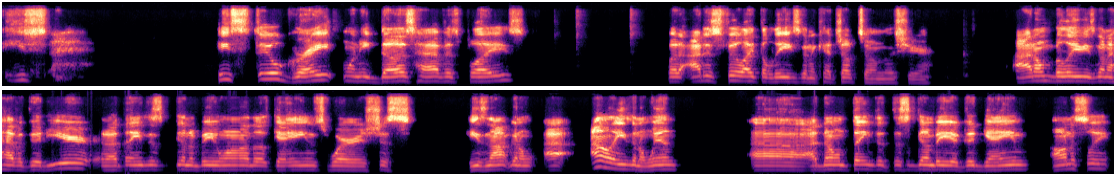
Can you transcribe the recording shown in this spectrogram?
He's he's still great when he does have his plays, but I just feel like the league's gonna catch up to him this year. I don't believe he's gonna have a good year, and I think this is gonna be one of those games where it's just he's not gonna. I, I don't think he's gonna win. Uh, I don't think that this is gonna be a good game. Honestly,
